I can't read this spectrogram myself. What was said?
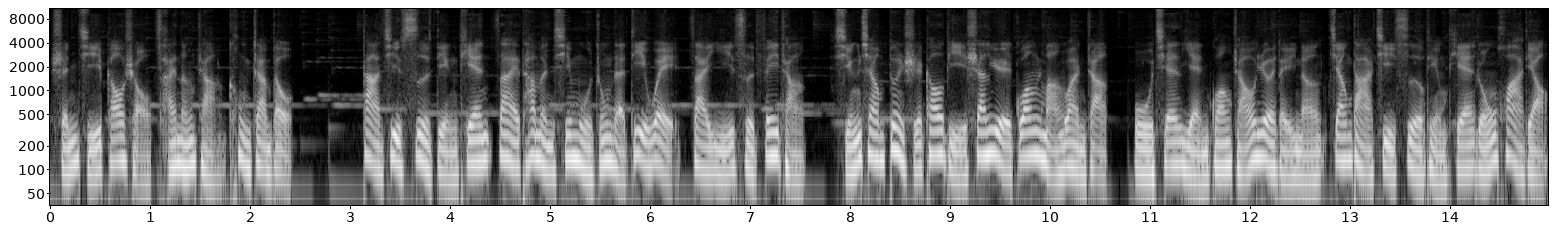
神级高手才能掌控战斗。大祭司顶天在他们心目中的地位再一次飞涨，形象顿时高比山岳，光芒万丈。五千眼光着热，得能将大祭司顶天融化掉。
